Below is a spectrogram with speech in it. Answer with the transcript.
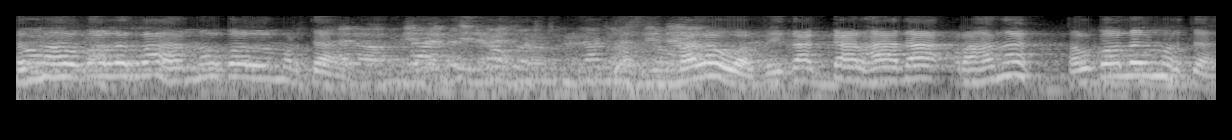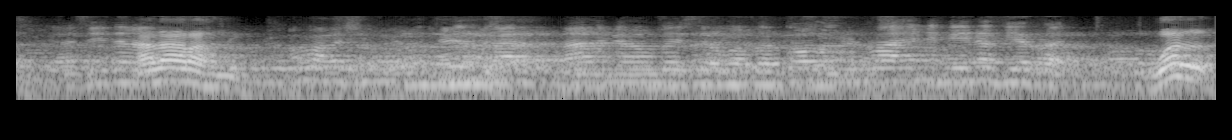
ثم هو قال الراهن ما هو قال المرتهن أيوه في نفس العلم. يا سيدنا فالأول إذا قال هذا رهنك فالقول للمرتهن هذا رهني ما لم يكن للراهن في نفي الرد. وال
